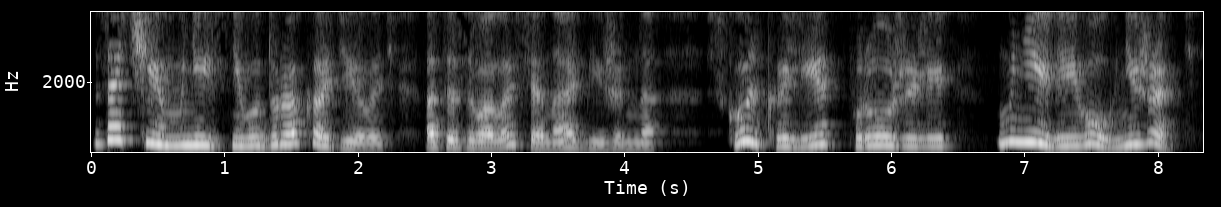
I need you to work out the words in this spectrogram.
«Зачем мне из него дурака делать?» — отозвалась она обиженно. «Сколько лет прожили, мне ли его унижать?»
